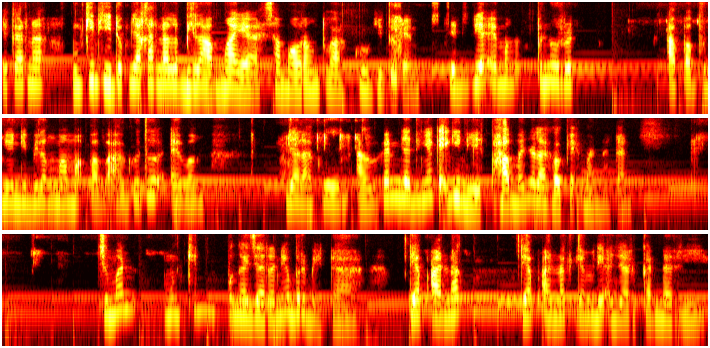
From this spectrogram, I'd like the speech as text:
Ya karena mungkin hidupnya karena lebih lama ya sama orang tua aku gitu kan? Jadi dia emang penurut apa pun yang dibilang mama papa aku tuh emang dia lakuin aku kan jadinya kayak gini paham aja lah kok kayak mana kan. Cuman mungkin pengajarannya berbeda. Tiap anak tiap anak yang diajarkan dari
